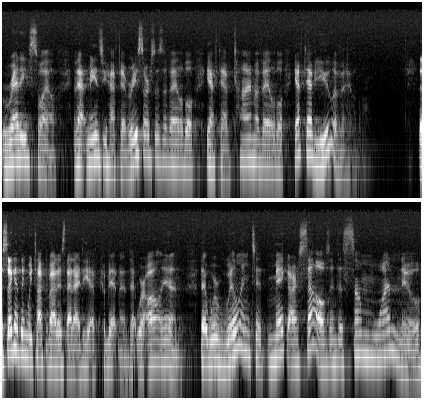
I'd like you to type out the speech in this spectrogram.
ready soil. And that means you have to have resources available, you have to have time available, you have to have you available. The second thing we talked about is that idea of commitment, that we're all in, that we're willing to make ourselves into someone new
